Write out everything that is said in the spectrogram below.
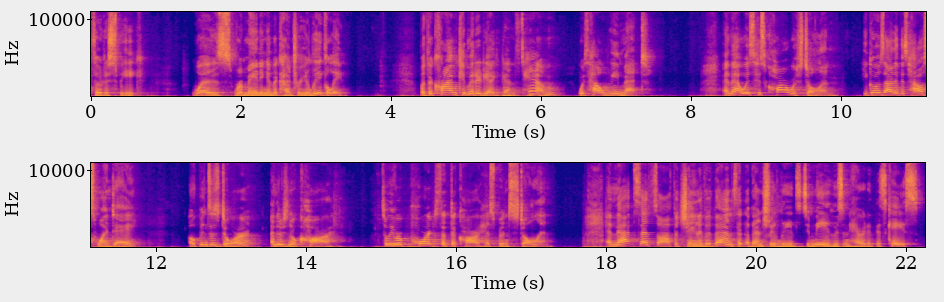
so to speak, was remaining in the country illegally. But the crime committed against him was how we met. And that was his car was stolen. He goes out of his house one day, opens his door, and there's no car. So he reports that the car has been stolen. And that sets off a chain of events that eventually leads to me, who's inherited this case.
